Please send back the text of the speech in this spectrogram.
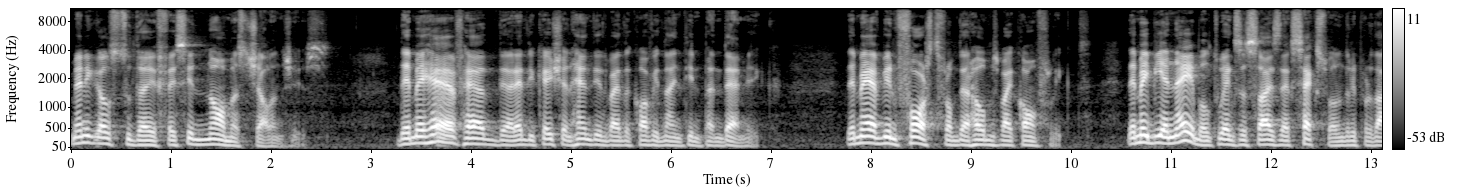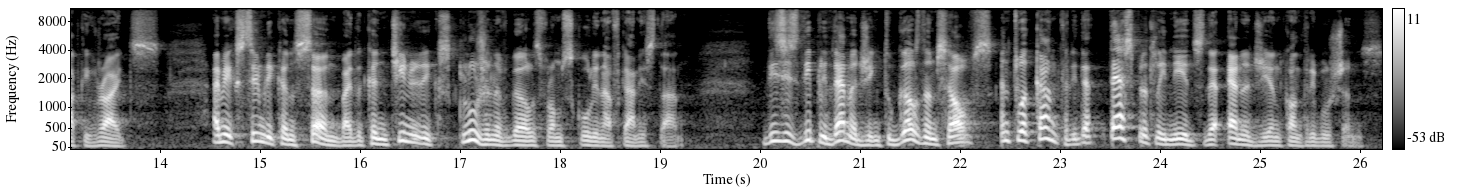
Many girls today face enormous challenges. They may have had their education handed by the COVID-19 pandemic. They may have been forced from their homes by conflict. They may be unable to exercise their sexual and reproductive rights. I'm extremely concerned by the continued exclusion of girls from school in Afghanistan. This is deeply damaging to girls themselves and to a country that desperately needs their energy and contributions.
